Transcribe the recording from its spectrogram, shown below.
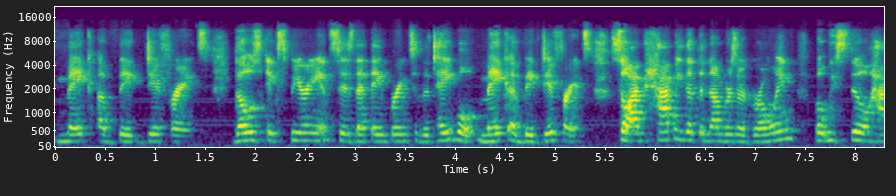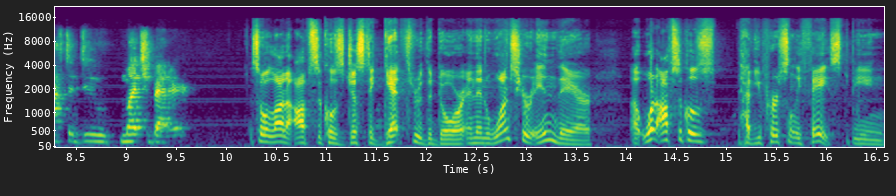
make a big difference. Those experiences that they bring to the table make a big difference. So I'm happy that the numbers are growing, but we still have to do much better so a lot of obstacles just to get through the door. And then once you're in there, uh, what obstacles have you personally faced being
